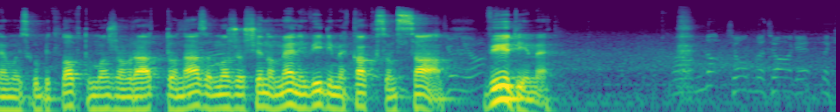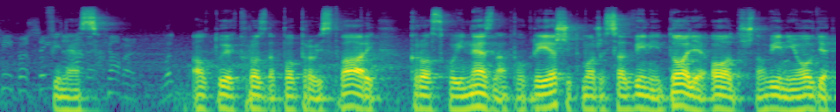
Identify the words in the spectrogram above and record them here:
nemoj izgubiti loptu, možemo vratiti to nazad, može još jedno meni, vidi me kako sam sam, vidi me. Finesa. Ali tu je kroz da popravi stvari kroz koji ne zna pogriješit, može sad Vini dolje, odlično Vini ovdje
